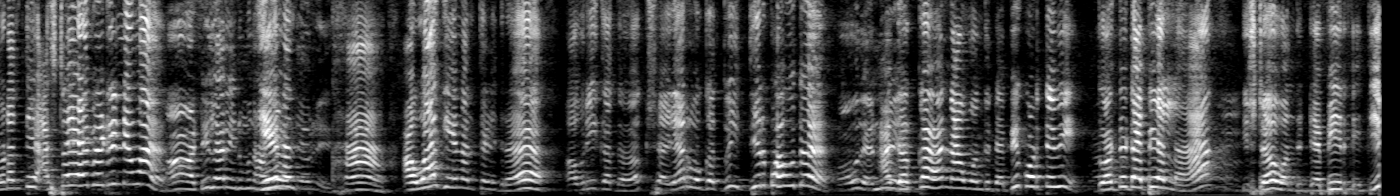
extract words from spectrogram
ನೋಡಂತ. ಅಷ್ಟ ಹೇಳ್ಬೇಡ್ರಿ ನೀವು. ಹಾ ಅವಾಗ ಏನಂತ ಹೇಳಿದ್ರ ಅವ್ರಿಗದ ಕ್ಷಯ ರೋಗದ್ದು ಇದ್ದಿರ್ಬಹುದು ಅದಕ್ಕ ನಾವ್ ಒಂದು ಡಬ್ಬಿ ಕೊಡ್ತೇವಿ. ದೊಡ್ಡ ಡಬ್ಬಿ ಅಲ್ಲ ಇಷ್ಟ ಒಂದು ಡಬ್ಬಿ ಇರ್ತೈತಿ.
